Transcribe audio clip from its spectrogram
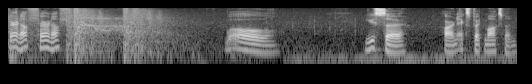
Fair enough, fair enough. Whoa. You, sir, are an expert marksman.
